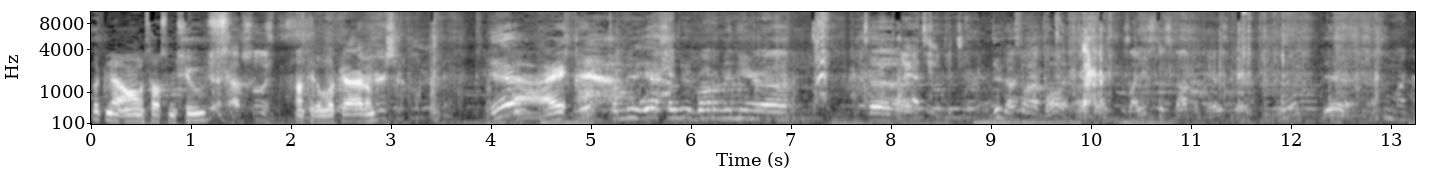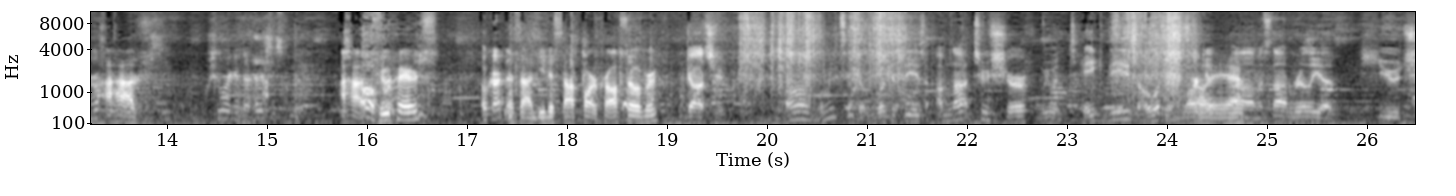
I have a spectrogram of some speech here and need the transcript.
looking at um, saw some shoes. Absolutely. I'll take a look at them. Yeah. All right. Some dude, yeah, some dude brought them in here uh, to. Dude, that's why I bought it. I was like, because I used to stop in Harrisburg. Yeah. That's my girlfriend. I have She worked at the Hershey School. I have Oh, two pairs. Okay. That's the Adidas South Park crossover. Got you. Um, let me take a look at these. I'm not too sure if we would take these. I'll look at market. Oh, yeah. Um, it's not really a huge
